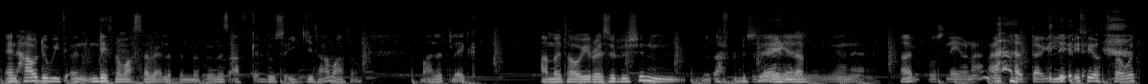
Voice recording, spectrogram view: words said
And how do we እንዴት ነው ማሰብ ያለብን በመጽሐፍ ቅዱስ እይታ ማለት ነው? ማለት like አመታዊ resolution መጽሐፍ ቅዱስ ላይ የለም። ላይ ይሆናል። ሰዎች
